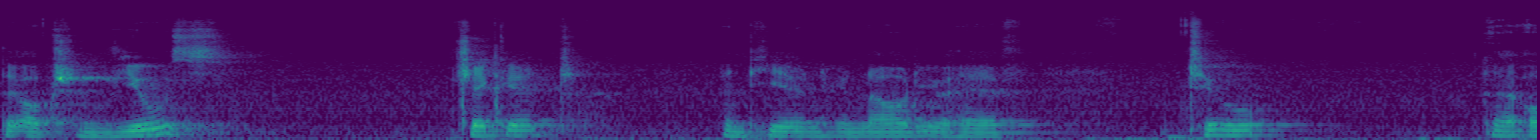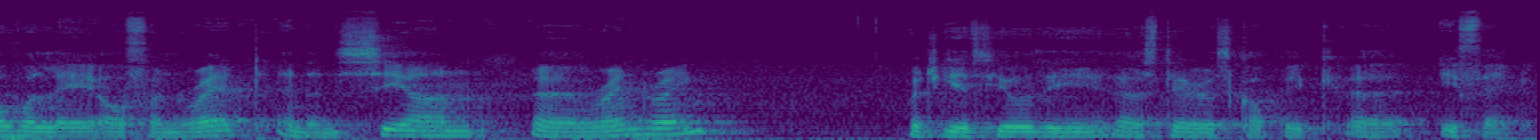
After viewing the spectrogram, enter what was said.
the option views, check it, and here now you have two uh, overlay of a red and then cyan uh, rendering, which gives you the uh, stereoscopic uh, effect.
